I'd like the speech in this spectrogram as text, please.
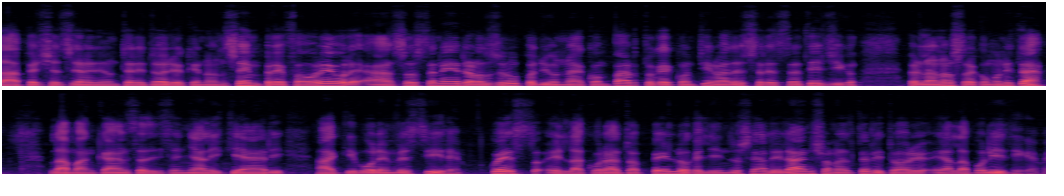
la percezione di un territorio che non sempre è favorevole a sostenere lo sviluppo di un comparto che continua ad essere strategico per la nostra comunità, la mancanza di segnali chiari a chi vuole investire. Questo è l'accurato appello che gli industriali lanciano al territorio e alla politica.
